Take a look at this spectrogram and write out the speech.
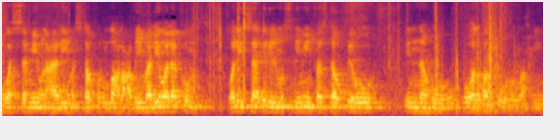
هو السميع العليم استغفر الله العظيم لي ولكم ولسائر المسلمين فاستغفروه إنه هو الغفور الرحيم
